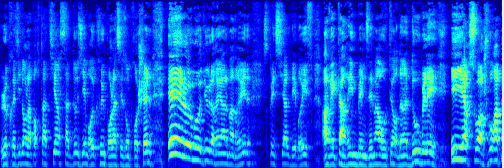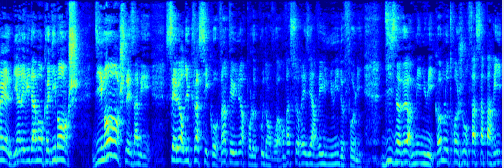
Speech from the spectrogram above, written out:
Le président Laporta tient sa deuxième recrue pour la saison prochaine. Et le module Real Madrid. Spécial débrief avec Karim Benzema, auteur d'un doublé. Hier soir, je vous rappelle bien évidemment que dimanche, dimanche les amis, c'est l'heure du Classico, 21h pour le coup d'envoi. On va se réserver une nuit de folie. 19h minuit, comme l'autre jour face à Paris,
